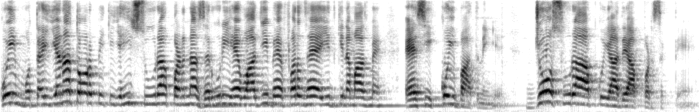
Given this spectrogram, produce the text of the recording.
कोई मुतना तौर पे कि यही सूरा पढ़ना ज़रूरी है, वाजिब है, फ़र्ज़ है ईद की नमाज़ में, ऐसी कोई बात नहीं है। जो सूरा आपको याद है, आप पढ़ सकते हैं।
